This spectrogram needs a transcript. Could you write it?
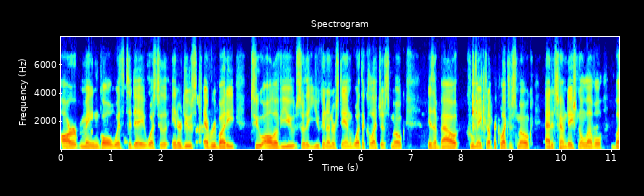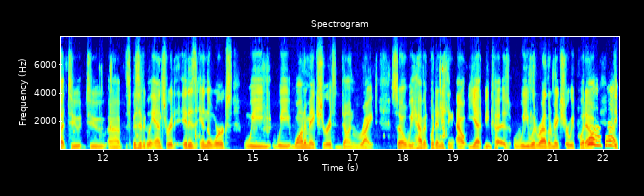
Our main goal with today was to introduce everybody to all of you so that you can understand what the collective smoke is about who makes up the collective smoke at its foundational level but to to uh, specifically answer it it is in the works. We we want to make sure it's done right. So we haven't put anything out yet because we would rather make sure we put out Yeah, the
